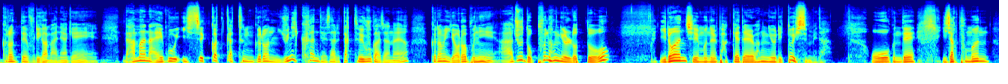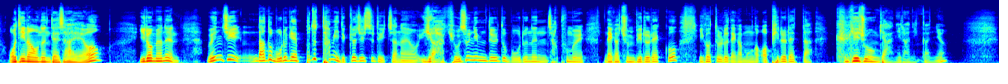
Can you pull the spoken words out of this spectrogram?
그런 때 우리가 만약에 나만 알고 있을 것 같은 그런 유니크한 대사를 딱 들고 가잖아요. 그러면 여러분이 아주 높은 확률로 또 이러한 질문을 받게 될 확률이 또 있습니다. 오, 근데 이 작품은 어디 나오는 대사예요? 이러면은 왠지 나도 모르게 뿌듯함이 느껴질 수도 있잖아요. 이야, 교수님들도 모르는 작품을 내가 준비를 했고 이것들로 내가 뭔가 어필을 했다. 그게 좋은 게 아니라니까요.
